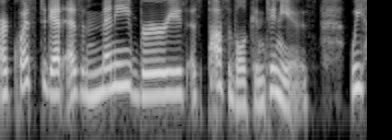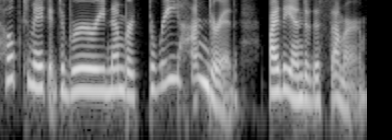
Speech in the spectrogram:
our quest to get as many breweries as possible continues. We hope to make it to brewery number 300 by the end of the summer.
